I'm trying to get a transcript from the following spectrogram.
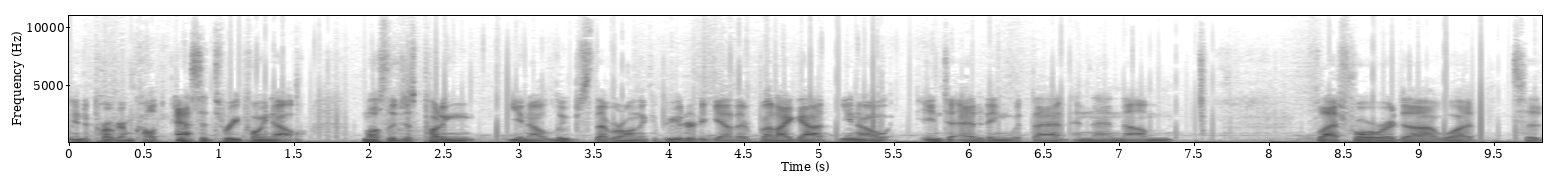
in a program called Acid 3.0. Mostly just putting you know loops that were on the computer together. But I got you know into editing with that, and then um, flash forward uh, what to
